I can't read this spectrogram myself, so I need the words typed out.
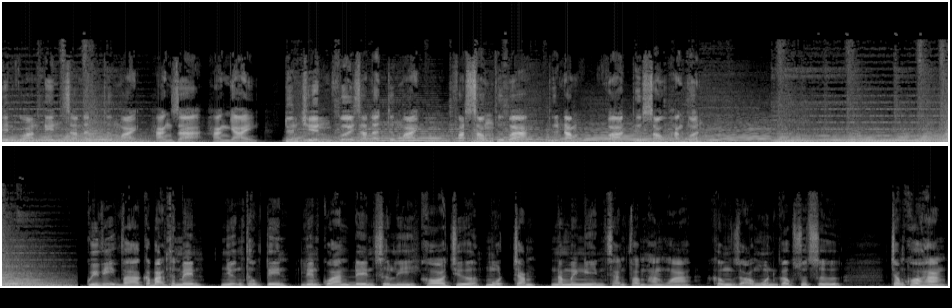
liên quan đến gian lận thương mại, hàng giả, hàng nhái, tuyên chiến với gian lận thương mại, phát sóng thứ ba, thứ năm và thứ sáu hàng tuần. Quý vị và các bạn thân mến, những thông tin liên quan đến xử lý kho chứa 150.000 sản phẩm hàng hóa không rõ nguồn gốc xuất xứ trong kho hàng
